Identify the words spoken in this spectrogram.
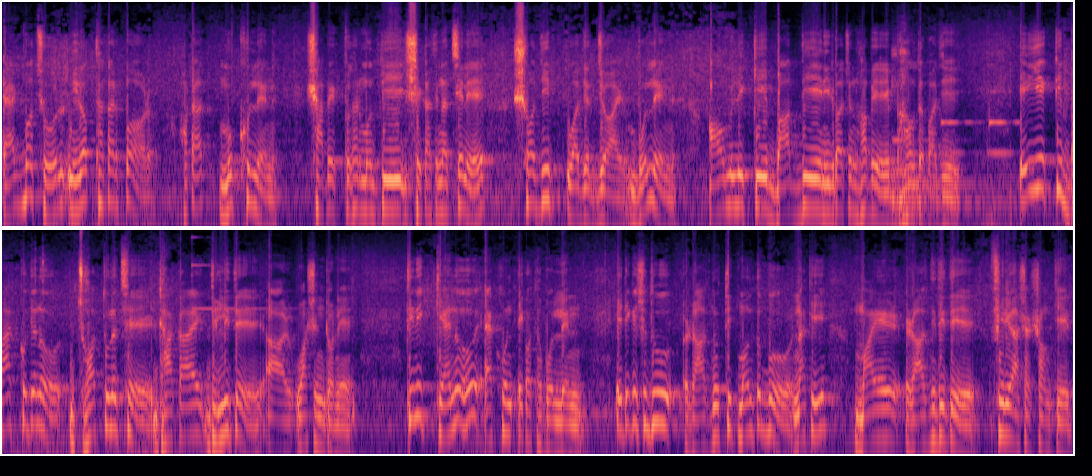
এক বছর নীরব থাকার পর হঠাৎ মুখ খুললেন সাবেক প্রধানমন্ত্রী শেখ হাসিনার ছেলে সজীব ওয়াজেদ জয়। বললেন, আওয়ামী লীগকে বাদ দিয়ে নির্বাচন হবে ভাওতাবাজি। এই একটি বাক্য যেন ঝড় তুলেছে ঢাকায়, দিল্লিতে আর ওয়াশিংটনে। তিনি কেন এখন কথা বললেন? এটিকে শুধু রাজনৈতিক মন্তব্য নাকি মায়ের রাজনীতিতে ফিরে আসার সংকেত?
